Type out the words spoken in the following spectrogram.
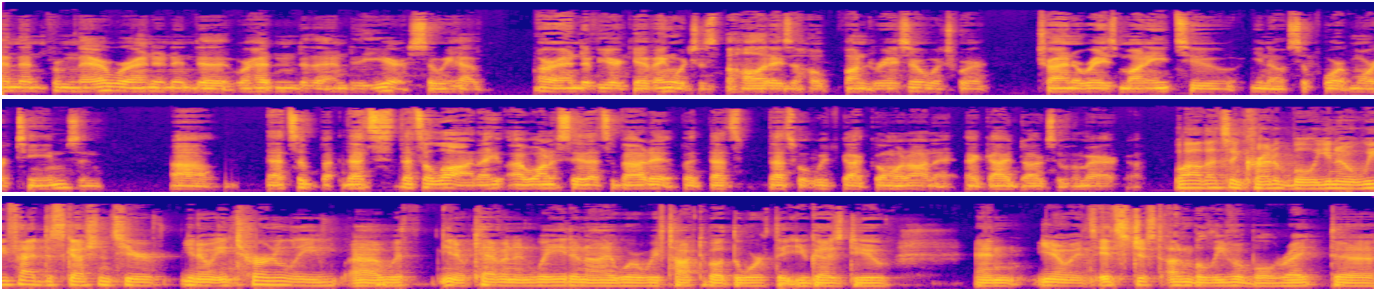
And then from there, we're ending into we're heading into the end of the year. So we have our end of year giving, which is the Holidays of Hope fundraiser, which we're trying to raise money to you know support more teams and um, that's a that's that's a lot. I, I want to say that's about it, but that's that's what we've got going on at, at Guide Dogs of America. Wow, that's incredible. You know, we've had discussions here, you know, internally uh, with you know Kevin and Wade and I, where we've talked about the work that you guys do, and you know, it's it's just unbelievable, right? Uh,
